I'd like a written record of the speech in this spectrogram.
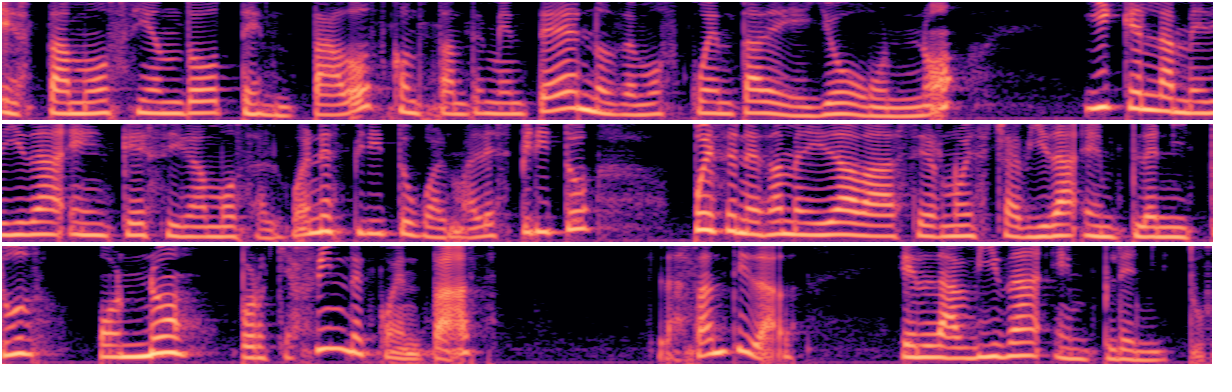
estamos siendo tentados constantemente, nos demos cuenta de ello o no, y que en la medida en que sigamos al buen espíritu o al mal espíritu, pues en esa medida va a ser nuestra vida en plenitud o no, porque a fin de cuentas, la santidad es la vida en plenitud.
